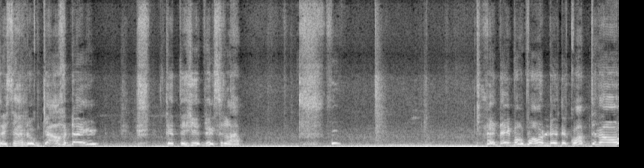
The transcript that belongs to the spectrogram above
ដោយសាររោងចក្រអស់ទៅទៅទៅហ៊ានយើងស្លាប់ហើយតែបងប្អូននៅតែគ្រប់គ្រង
